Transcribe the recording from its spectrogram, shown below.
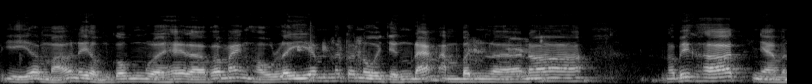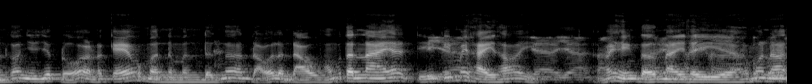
cái gì á, mở ni hùng cung rồi hay là có mấy con hồ ly á, nó có nuôi chừng đám âm binh là nó nó biết hết nhà mình có nhiêu giấc đũa là nó kéo mình mình đừng có đội lên đầu. Không có tin ai á chỉ kiếm mấy thầy thôi. Dạ, dạ. mấy hiện tượng này thì không có nên.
